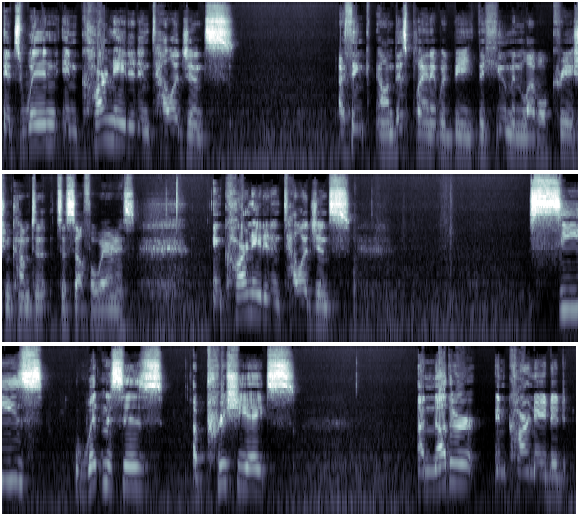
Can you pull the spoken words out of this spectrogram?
it's when incarnated intelligence. I think on this planet would be the human level creation come to, to self awareness. Incarnated intelligence sees, witnesses, appreciates another incarnated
